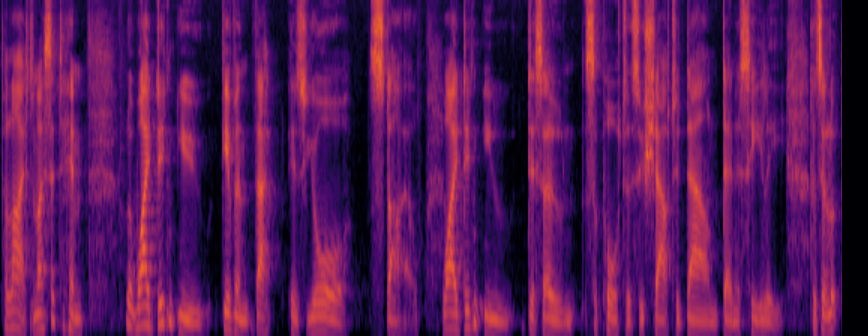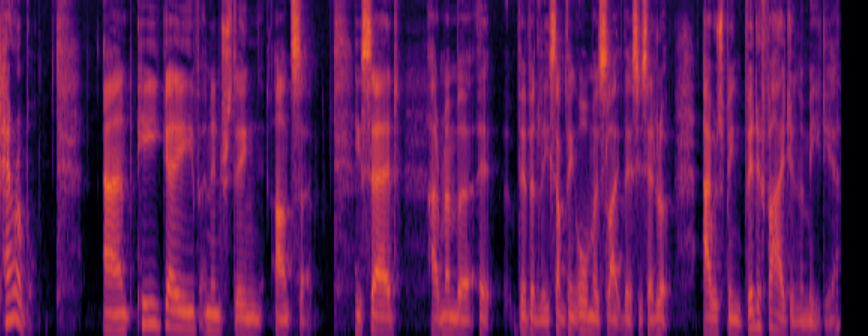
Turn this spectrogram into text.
polite. And I said to him, Look, why didn't you, given that is your style, why didn't you disown supporters who shouted down Denis Healey because it looked terrible. And he gave an interesting answer. He said, I remember it vividly, something almost like this. He said, Look, I was being vilified in the media.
